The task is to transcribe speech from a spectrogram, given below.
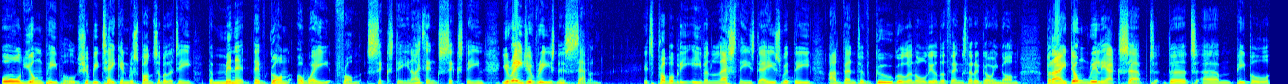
all young people should be taking responsibility the minute they've gone away from 16. I think 16, your age of reason is seven. It's probably even less these days with the advent of Google and all the other things that are going on. But I don't really accept that um, people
